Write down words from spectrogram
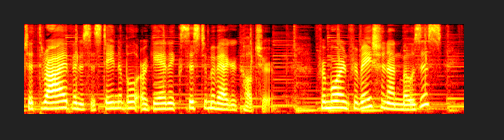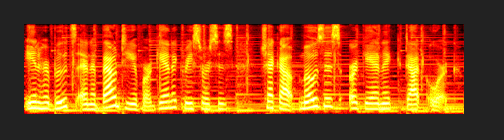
to thrive in a sustainable organic system of agriculture. For more information on Moses, in her boots, and a bounty of organic resources, check out mosesorganic.org.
